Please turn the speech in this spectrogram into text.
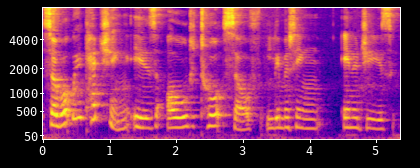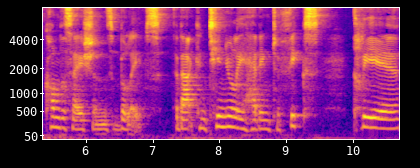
So, what we're catching is old taught self limiting energies, conversations, beliefs about continually having to fix, clear,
